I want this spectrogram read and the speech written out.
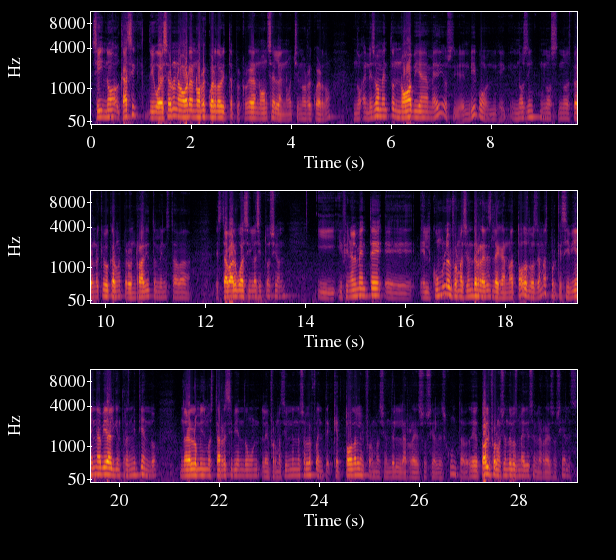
sí, no, casi, digo, esa era una hora, no recuerdo ahorita, pero creo que eran 11 de la noche, no recuerdo no, en ese momento no había medios en vivo, no, no, no, espero no equivocarme, pero en radio también estaba, estaba algo así la situación. Y, finalmente eh, el cúmulo de información de redes le ganó a todos los demás, porque si bien había alguien transmitiendo, no era lo mismo estar recibiendo la información de una sola fuente que toda la información de las redes sociales juntas, toda la información de los medios en las redes sociales.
